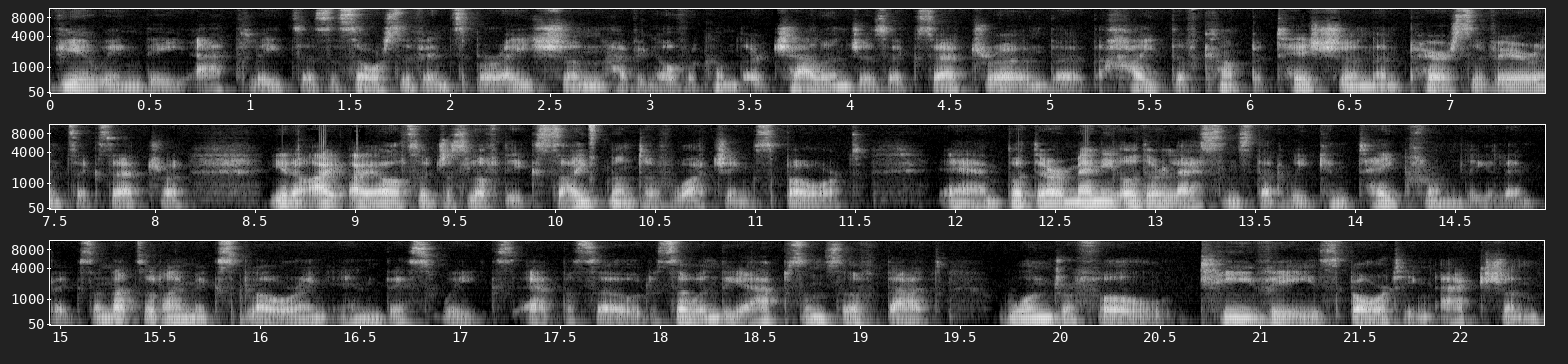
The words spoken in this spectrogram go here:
viewing the athletes as a source of inspiration, having overcome their challenges, etc., and the, the height of competition and perseverance, etc. You know, I, I also just love the excitement of watching sport. Um, but there are many other lessons that we can take from the Olympics, and that's what I'm exploring in this week's episode. So, in the absence of that wonderful TV sporting action,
